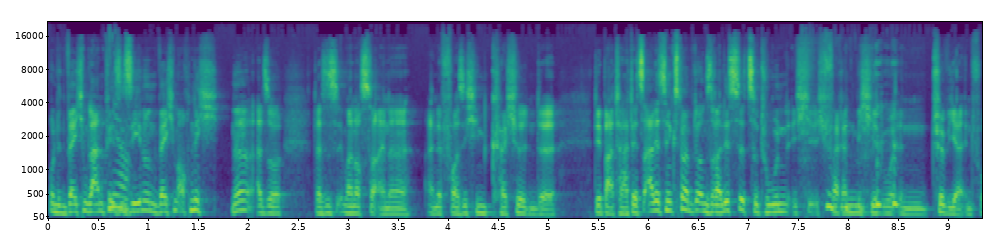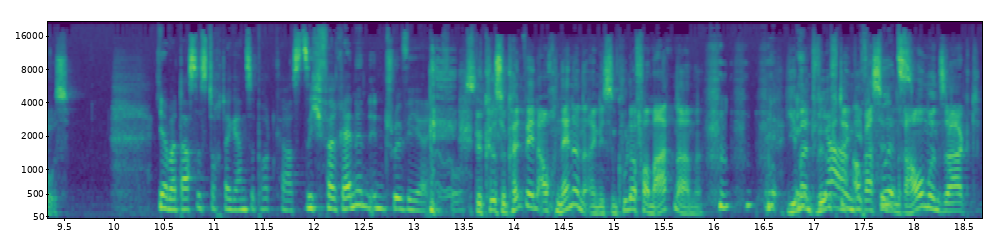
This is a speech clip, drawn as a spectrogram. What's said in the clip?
Und in welchem Land wir ja. sie sehen und in welchem auch nicht. Ne? Also, das ist immer noch so eine, eine vor sich hin köchelnde Debatte. Hat jetzt alles nichts mehr mit unserer Liste zu tun. Ich, ich verrenne mich hier nur in Trivia-Infos. Ja, aber das ist doch der ganze Podcast. Sich verrennen in Trivia-Infos. so könnten wir ihn auch nennen, eigentlich. Ist ein cooler Formatname. Jemand wirft ja, irgendwie was kurz. in den Raum und sagt:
